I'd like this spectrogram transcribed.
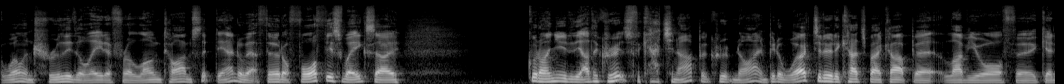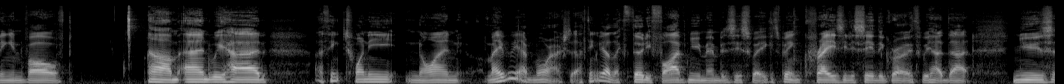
well and truly the leader for a long time, slipped down to about third or fourth this week. So good on you to the other groups for catching up at Group 9. Bit of work to do to catch back up, but love you all for getting involved. Um, and we had, I think, 29 maybe we had more actually. I think we had like 35 new members this week. It's been crazy to see the growth. We had that news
